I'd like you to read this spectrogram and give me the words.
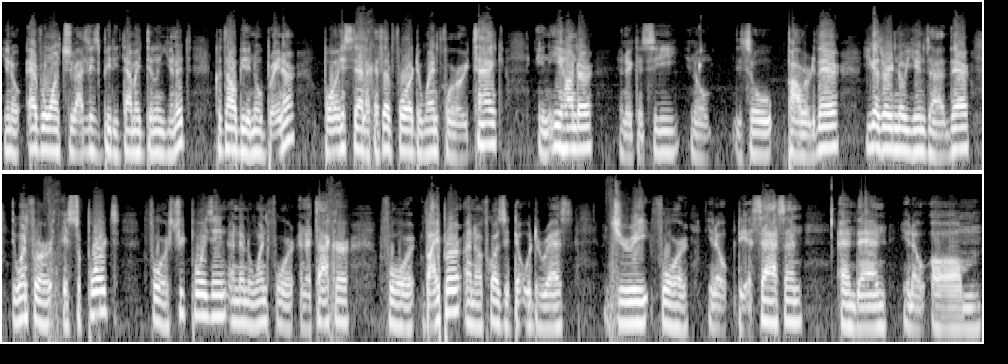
you know everyone to at least be the damage dealing unit because that would be a no-brainer. But instead, like I said before, they went for a tank in E Hunter, and you can see, you know, it's all power there. You guys already know units are there. They went for a support for street poison, and then they went for an attacker for Viper, and of course they dealt with the rest. Juri for you know the assassin, and then you know um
